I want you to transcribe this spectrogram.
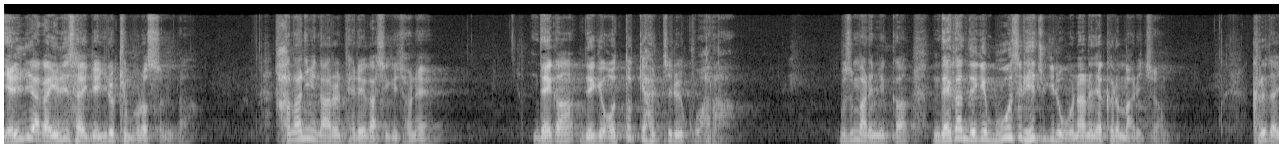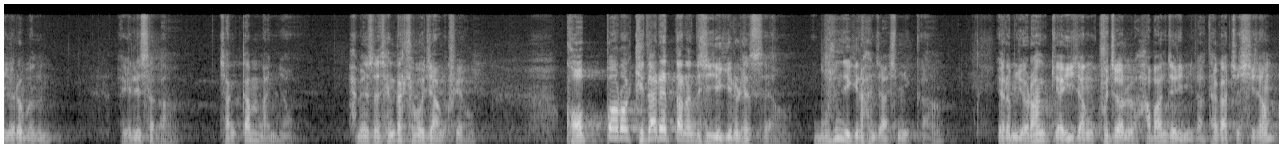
엘리야가 엘리사에게 이렇게 물었습니다. 하나님이 나를 데려가시기 전에 내가 내게 어떻게 할지를 구하라. 무슨 말입니까? 내가 내게 무엇을 해주기를 원하느냐 그런 말이죠. 그러자 여러분 엘리사가 잠깐만요 하면서 생각해 보지 않고요. 곧바로 기다렸다는 듯이 얘기를 했어요. 무슨 얘기를 한지 아십니까? 여러분 열왕기하 2장 9절 하반절입니다. 다 같이 시작.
